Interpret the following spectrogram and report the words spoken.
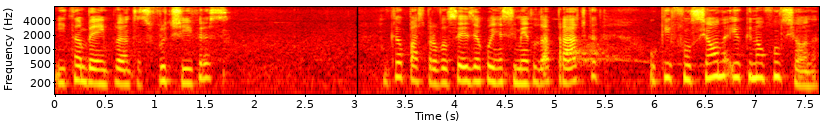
e também plantas frutíferas. O que eu passo para vocês é o conhecimento da prática, o que funciona e o que não funciona.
